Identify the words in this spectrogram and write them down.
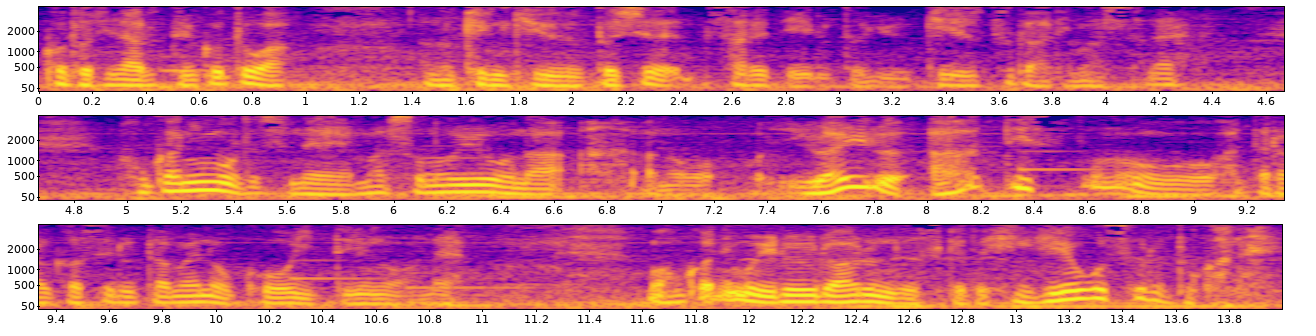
ことになるということは、あの研究としてされているという技術がありましたね。他にもですね、まあ、そのような、あの、いわゆるアーティスト脳を働かせるための行為っていうのはね、まあ、他にもいろいろあるんですけど、髭を剃るとかね、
